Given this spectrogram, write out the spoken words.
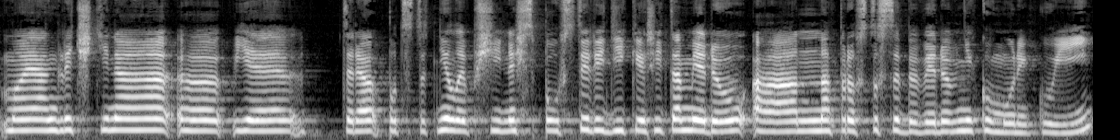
moje angličtina je teda podstatně lepší než spousty lidí, kteří tam jedou a naprosto sebevědomně komunikují.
